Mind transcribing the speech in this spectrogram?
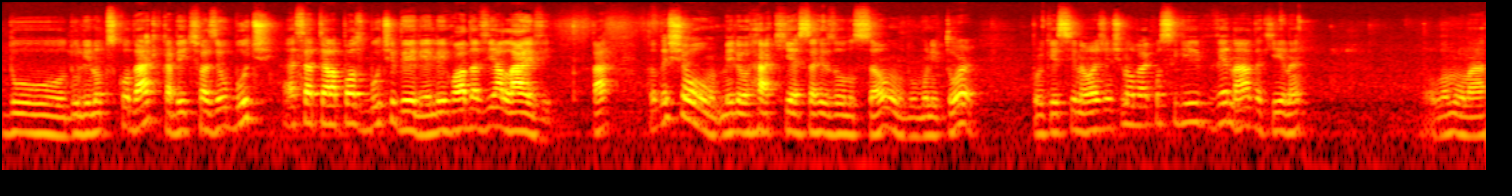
do, do Linux Kodak, acabei de fazer o boot. Essa é a tela pós-boot dele, ele roda via live, tá? Então deixa eu melhorar aqui essa resolução do monitor, porque senão a gente não vai conseguir ver nada aqui, né? Então vamos lá,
